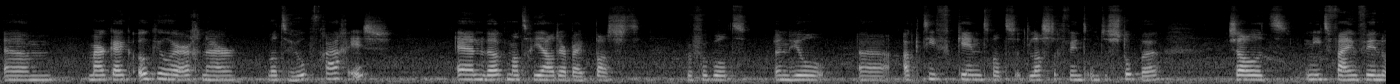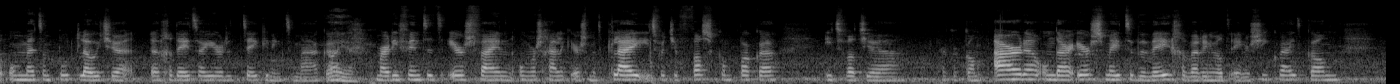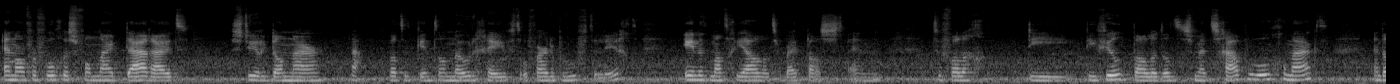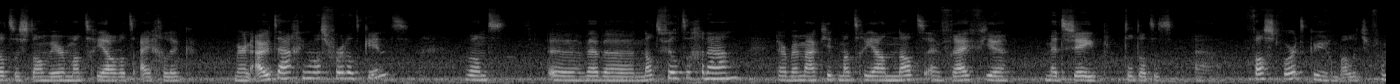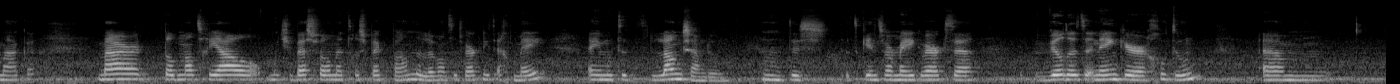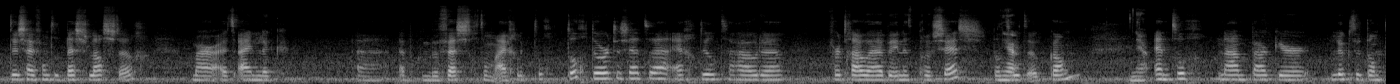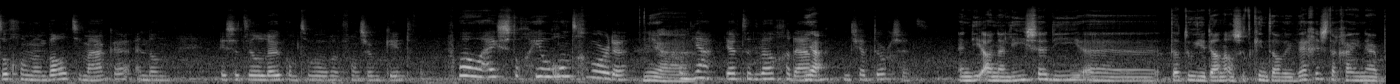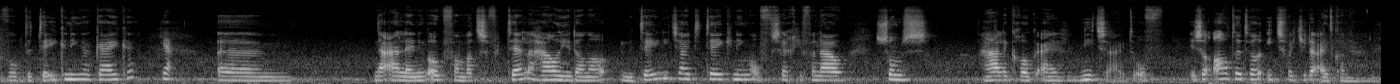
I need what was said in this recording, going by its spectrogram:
Ehm, maar kijk ook heel erg naar wat de hulpvraag is en welk materiaal daarbij past. Bijvoorbeeld een heel eh, actief kind wat het lastig vindt om te stoppen, zal het niet fijn vinden om met een potloodje een gedetailleerde tekening te maken. Oh ja. Maar die vindt het eerst fijn om waarschijnlijk eerst met klei, iets wat je vast kan pakken, iets wat je lekker kan aarden, om daar eerst mee te bewegen waarin je wat energie kwijt kan. En dan vervolgens vanuit daaruit stuur ik dan naar nou, wat het kind dan nodig heeft of waar de behoefte ligt in het materiaal wat erbij past. En toevallig die, die viltballen, dat is met schapenwol gemaakt. En dat is dan weer materiaal wat eigenlijk meer een uitdaging was voor dat kind. Want eh, we hebben natfilter gedaan. Daarbij maak je het materiaal nat en wrijf je met zeep totdat het eh, vast wordt. Kun je er een balletje van maken. Maar dat materiaal moet je best wel met respect behandelen, want het werkt niet echt mee. En je moet het langzaam doen. Hmm. Dus het kind waarmee ik werkte wilde het in één keer goed doen. Ehm, dus hij vond het best lastig. Maar uiteindelijk eh, heb ik hem bevestigd om eigenlijk toch, toch door te zetten en geduld te houden. Vertrouwen hebben in het proces, dat Ja. het ook kan. Ja. En toch, na een paar keer, lukt het dan toch om een bal te maken. En dan is het heel leuk om te horen van zo'n kind van... Wow, hij is toch heel rond geworden. Ja. Van ja, je hebt het wel gedaan, Ja. want je hebt doorgezet. En die analyse, die, eh, dat doe je dan als het kind alweer weg is. Dan ga je naar bijvoorbeeld de tekeningen kijken. Ja. Ehm, naar aanleiding ook van wat ze vertellen, haal je dan al meteen iets uit de tekening? Of zeg je van nou, soms haal ik er ook eigenlijk niets uit? Of is er altijd wel iets wat je eruit kan halen?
